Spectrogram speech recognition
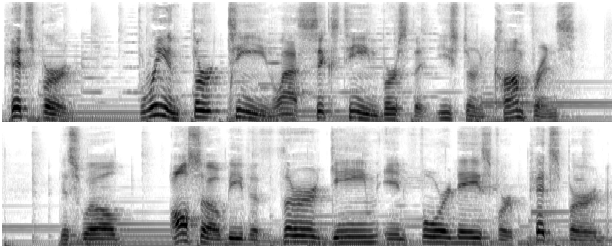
Pittsburgh 3 and 13 last 16 versus the Eastern Conference. This will also be the third game in 4 days for Pittsburgh.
